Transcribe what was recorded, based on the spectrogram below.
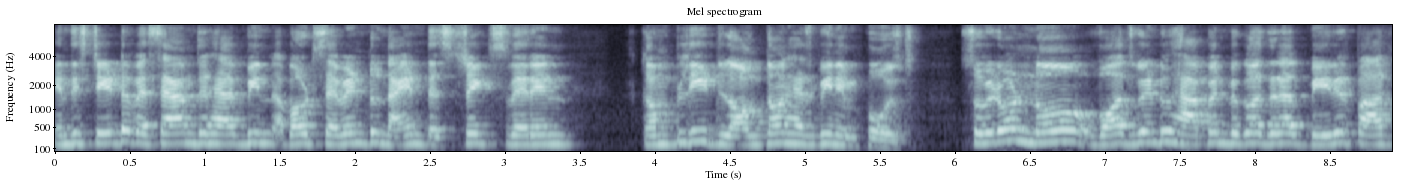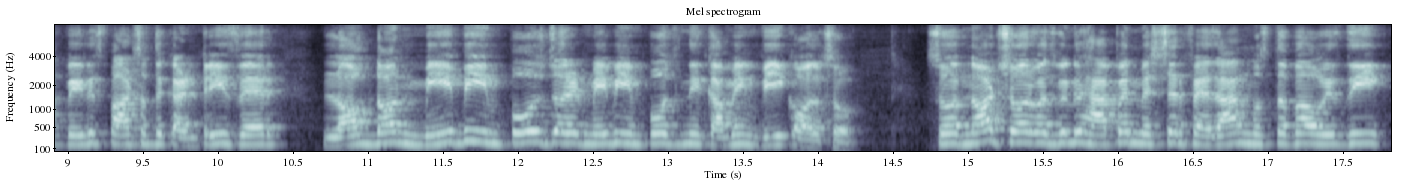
In the state of Assam, there have been about seven to nine districts wherein complete lockdown has been imposed. So we don't know what's going to happen because there are various parts, various parts of the countries where lockdown may be imposed or it may be imposed in the coming week also. So I'm not sure what's going to happen. Mr. Faizan Mustafa, who is the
